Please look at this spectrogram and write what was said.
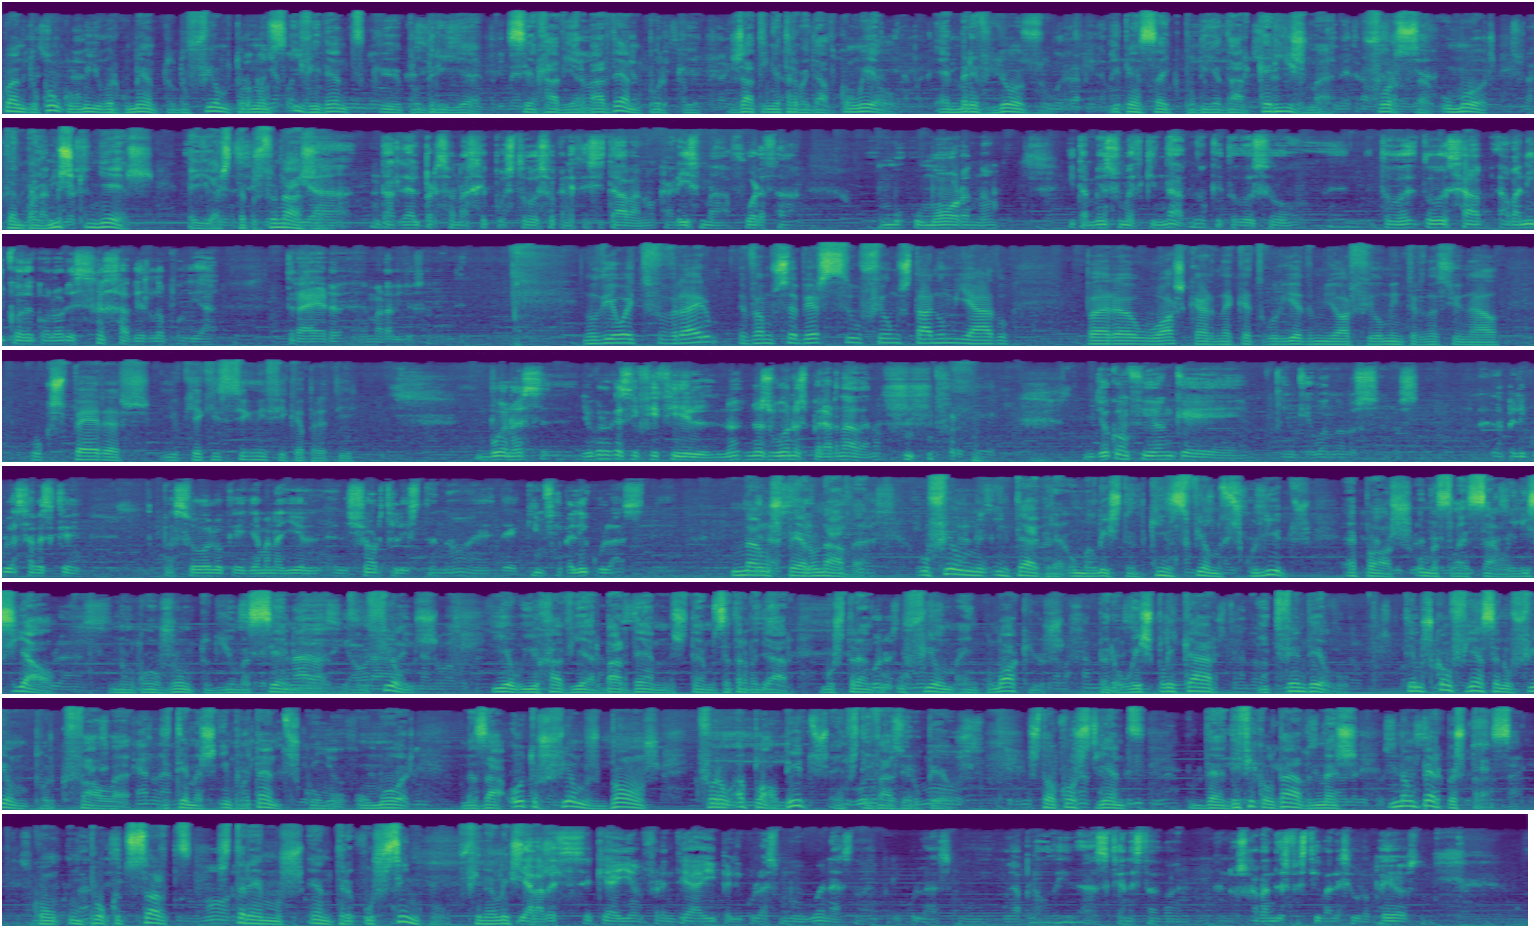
Quando concluí o argumento do filme, tornou-se evidente que poderia ser Javier Bardem, porque já tinha trabalhado com ele. É maravilhoso e pensei que podia dar carisma, força, humor, também mesquinhez a esta personagem. Darle al personaje pues todo eso que necesitaba, ¿no? Carisma, fuerza, humor, ¿no? Y también su ¿no? Que todo eso, todo, todo ese abanico de colores Javier lo podía traer maravillosamente. No dia 8 de fevereiro, vamos saber se o filme está nomeado para o Oscar na categoria de melhor filme internacional. O que esperas e o que é que isso significa para ti? Bueno, es, yo creo que es difícil, no, no es bueno esperar nada, ¿no? Porque yo confío en que, en que bueno, los, los, la película, sabes que pasó lo que llaman allí el, el shortlist, ¿no? Eh, de 15 películas, Não espero nada. O filme integra uma lista de 15 filmes escolhidos após uma seleção inicial, num conjunto de uma cena de filmes. Eu e o Javier Bardem estamos a trabalhar mostrando o filme em colóquios para o explicar e defendê-lo. Temos confiança no filme porque fala de temas importantes como humor, mas há outros filmes bons que foram aplaudidos em festivais europeus. Estou consciente da dificuldade, mas não perco a esperança. Com um pouco de sorte, estaremos entre os cinco finalistas. E a la vez sé que aí em frente há películas muito buenas, ¿no? hay películas muy, aplaudidas que han estado en, en los grandes festivales europeos.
